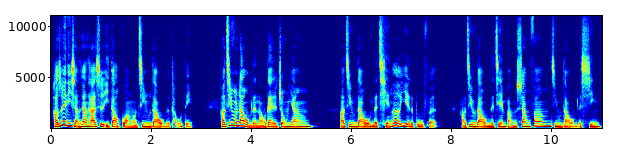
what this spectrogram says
好，所以你想象它是一道光哦，进入到我们的头顶，好，进入到我们的脑袋的中央，好，进入到我们的前额叶的部分，好，进入到我们的肩膀的上方，进入到我们的心。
